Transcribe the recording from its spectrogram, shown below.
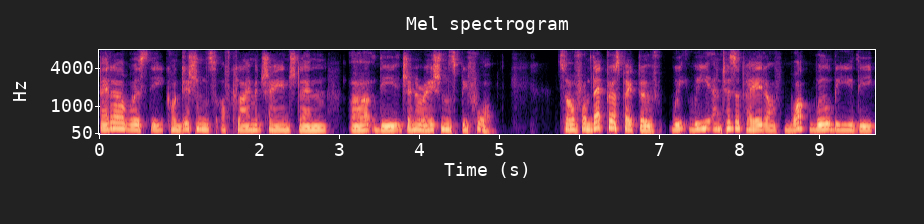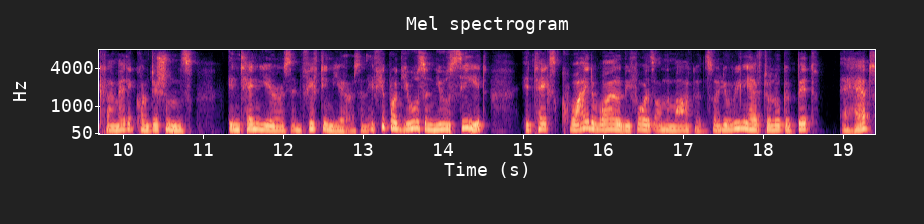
better with the conditions of climate change than uh, the generations before. So from that perspective, we, we anticipate of what will be the climatic conditions in 10 years, in 15 years. And if you produce a new seed, it takes quite a while before it's on the market. So you really have to look a bit ahead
